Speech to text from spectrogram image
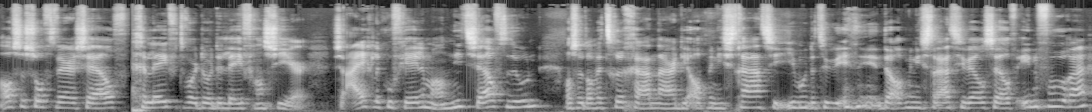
als de software zelf geleverd wordt door de leverancier. Dus eigenlijk hoef je helemaal niet zelf te doen. Als we dan weer teruggaan naar die administratie. Je moet natuurlijk de administratie wel zelf invoeren,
